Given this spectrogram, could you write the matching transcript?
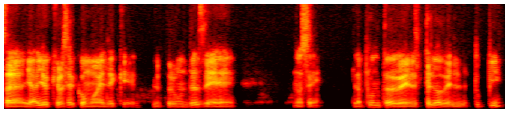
sea, ya yo quiero ser como él, de que le preguntes de, no sé, la punta del pelo del tupí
